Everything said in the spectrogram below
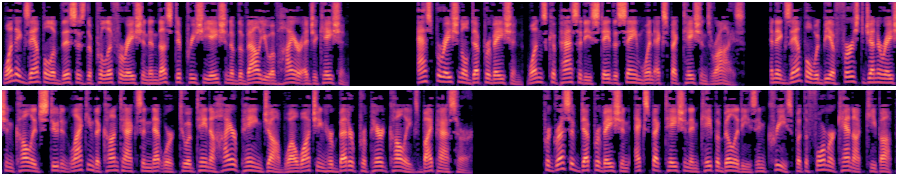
One example of this is the proliferation and thus depreciation of the value of higher education. Aspirational deprivation, one's capacities stay the same when expectations rise. An example would be a first-generation college student lacking the contacts and network to obtain a higher-paying job while watching her better-prepared colleagues bypass her. Progressive deprivation, expectation and capabilities increase but the former cannot keep up.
